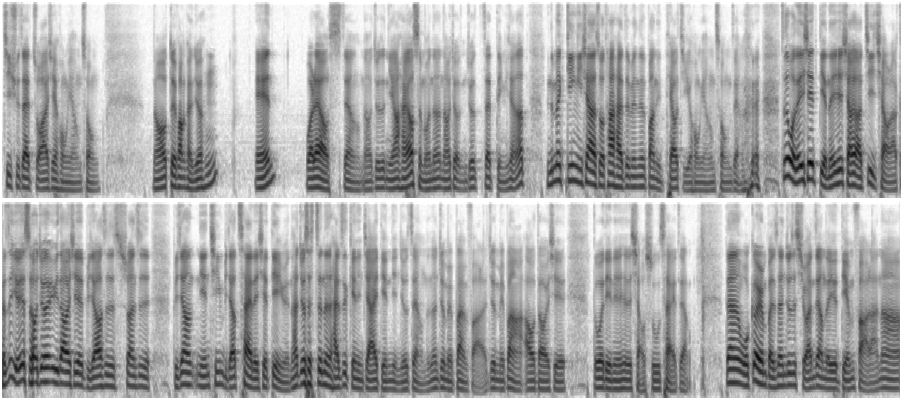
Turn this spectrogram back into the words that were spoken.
继续在抓一些红洋葱，然后对方可能就嗯，and。What else？这样，然后就是你要还要什么呢？然后就你就再顶一下，然后你那边盯一下的时候，他还这边就帮你挑几个红洋葱，这样，这是我的一些点的一些小小技巧啦。可是有些时候就会遇到一些比较是算是比较年轻、比较菜的一些店员，他就是真的还是给你加一点点，就这样的，那就没办法了，就没办法凹到一些多一点点一些小蔬菜这样。但我个人本身就是喜欢这样的一个点法啦。那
